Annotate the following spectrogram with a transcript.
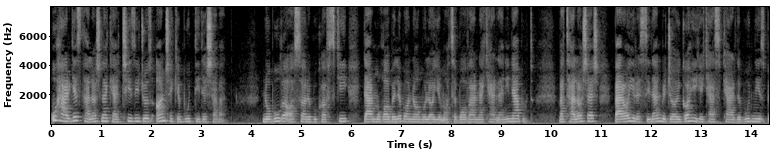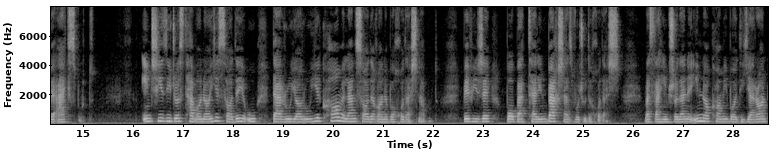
او هرگز تلاش نکرد چیزی جز آنچه که بود دیده شود. نبوغ آثار بوکافسکی در مقابله با ناملایمات باور نکردنی نبود و تلاشش برای رسیدن به جایگاهی که کسب کرده بود نیز به عکس بود. این چیزی جز توانایی ساده او در رویارویی کاملا صادقانه با خودش نبود به ویژه با بدترین بخش از وجود خودش و سهیم شدن این ناکامی با دیگران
